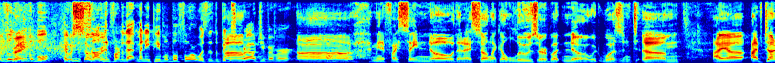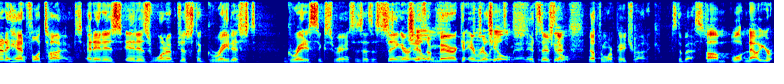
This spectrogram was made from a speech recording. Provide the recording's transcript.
Unbelievable. It Have you so sung great. in front of that many people before? Was it the biggest crowd you've ever Uh, for? I mean, if I say no, then I sound like a loser. But no, it wasn't. Um, I, uh, I've done it a handful of times, and it is it is one of just the greatest greatest experiences as a singer, as American. It Just really chills. is, man. It's Just there's no- nothing more patriotic. It's the best. Um, well, now you're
